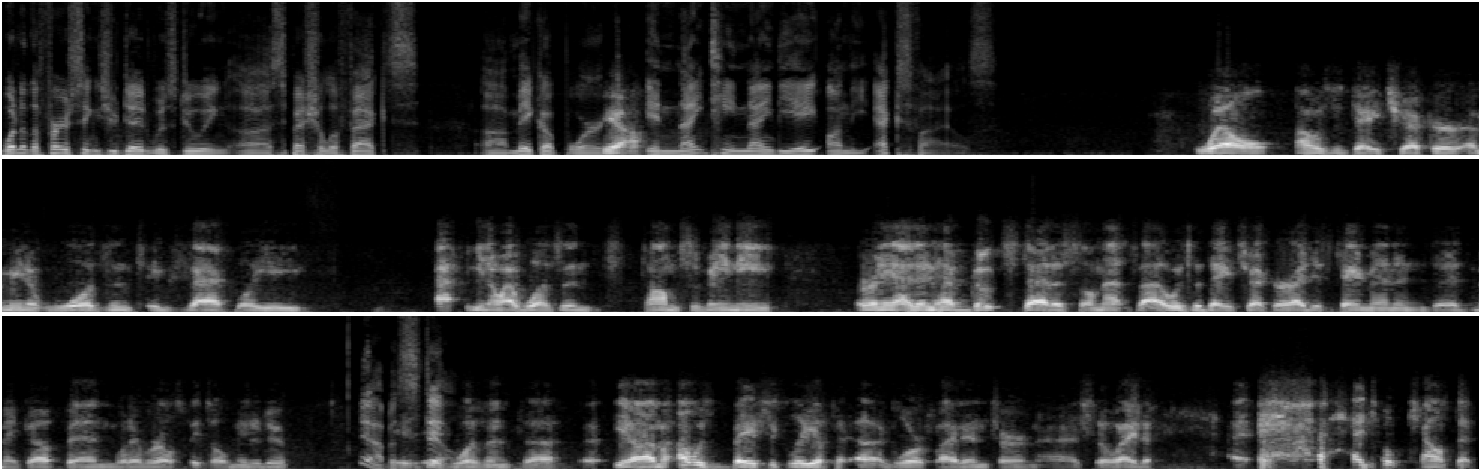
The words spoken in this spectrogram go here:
one of the first things you did was doing uh, special effects uh, makeup work Yeah. in 1998 on the X Files. Well, I was a day checker. I mean, it wasn't exactly, uh, you know, I wasn't Tom Savini or any. I didn't have goat status on that side. I was a day checker. I just came in and did makeup and whatever else they told me to do. Yeah, but it, still, it wasn't. Uh, you know, I'm, I was basically a, a glorified intern, uh, so I, I, I don't count that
